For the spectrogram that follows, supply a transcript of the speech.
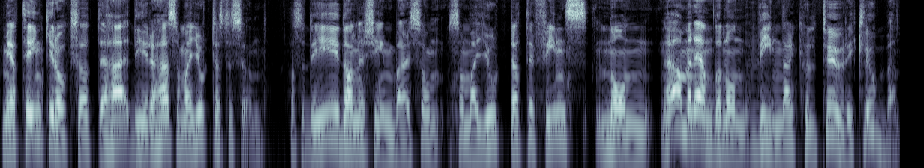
Men jag tänker också att det, här, det är det här som har gjort Östersund. Alltså det är ju Daniel Kindberg som, som har gjort att det finns någon, ja men ändå någon vinnarkultur i klubben.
